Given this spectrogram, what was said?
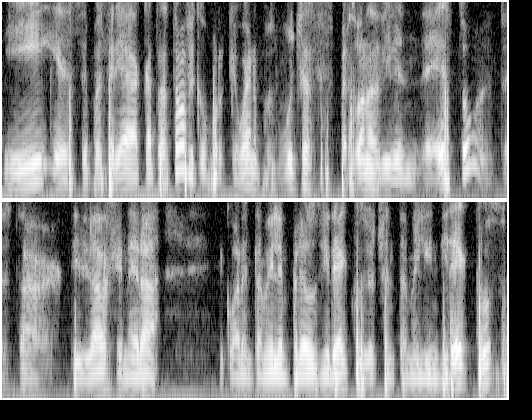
y este pues sería catastrófico porque bueno, pues muchas personas viven de esto, esta actividad genera 40 mil empleos directos y 80 mil indirectos.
